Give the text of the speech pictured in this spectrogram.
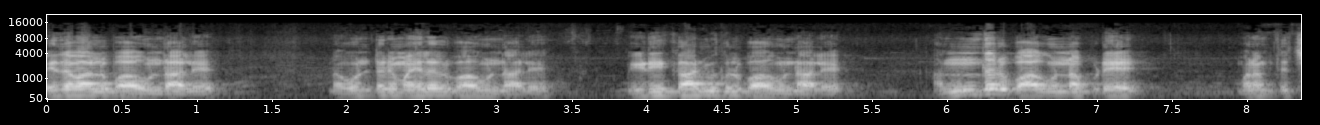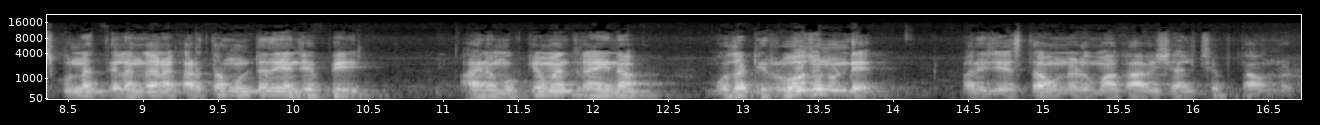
పేదవాళ్ళు బాగుండాలి నా ఒంటరి మహిళలు బాగుండాలి బీడీ కార్మికులు బాగుండాలి అందరూ బాగున్నప్పుడే మనం తెచ్చుకున్న తెలంగాణకు అర్థం ఉంటుంది అని చెప్పి ఆయన ముఖ్యమంత్రి అయిన మొదటి రోజు నుండే పని చేస్తూ ఉన్నాడు మాకు ఆ విషయాలు చెప్తా ఉన్నాడు.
